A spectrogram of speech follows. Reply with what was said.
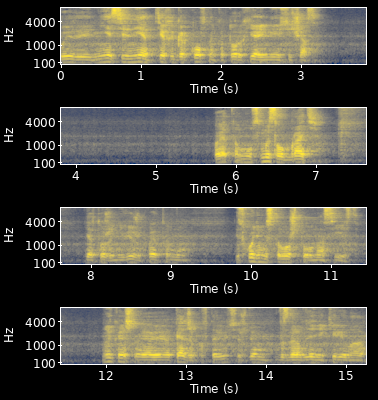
были не сильнее тех игроков, на которых я имею сейчас. Поэтому смысл брать я тоже не вижу, поэтому исходим из того, что у нас есть. Ну и, конечно, я опять же повторюсь, ждем выздоровления Кирилла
